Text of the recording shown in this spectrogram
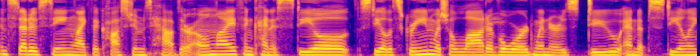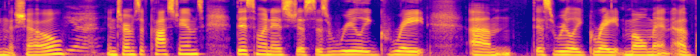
instead of seeing like the costumes have their own life and kind of steal steal the screen, which a lot of award winners do end up stealing the show in terms of costumes. This one is just this really great, um, this really great moment of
